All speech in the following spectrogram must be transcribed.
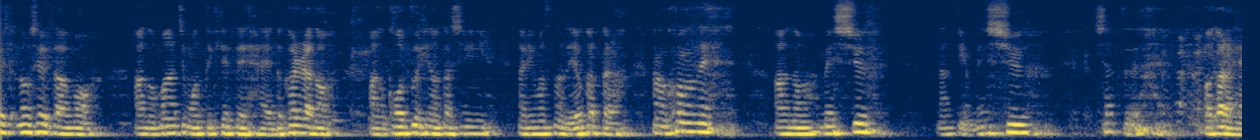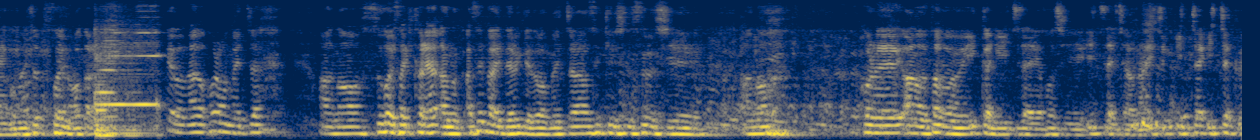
ノーシェルターもあのマーチ持ってきてて、えー、と彼らのあの交通費の足しになりますのでよかったらあのこのねあのメッシュなんていうメッシュシャツ？分からへん。ごめんちょっとそういうの分からへんけどなんかこれもめっちゃあのすごいさっきからあの汗かいてるけどめっちゃ汗吸収するしあのこれあの多分一家に1台欲しい1台ちゃうな 1, 1, 着1着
